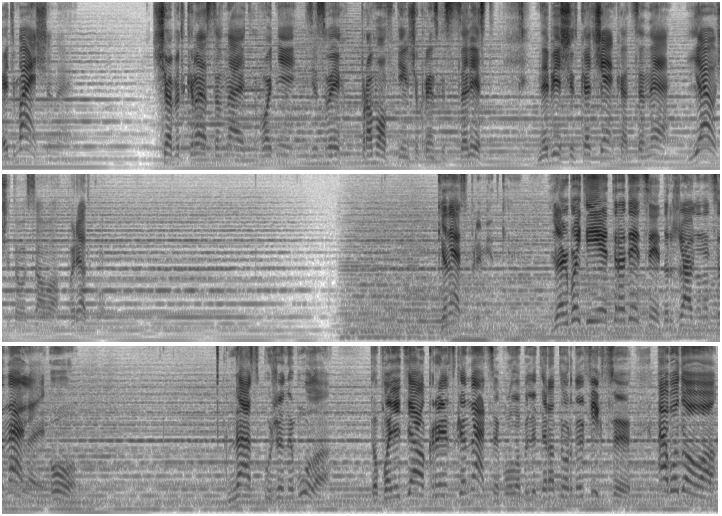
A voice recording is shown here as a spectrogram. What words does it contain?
Гетьманщини що підкреслив навіть в одній зі своїх промов інший український соціаліст. Небільший Ткаченка це не явище того самого порядку. Кінець примітки. Якби тієї традиції державно-національної у нас уже не було, то поняття української нації було б літературною фікцією, а будова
